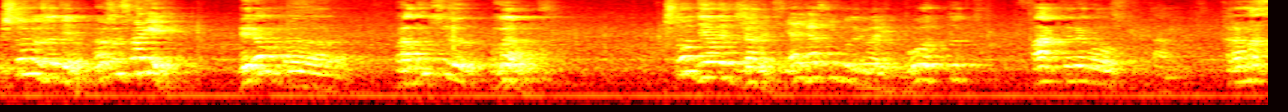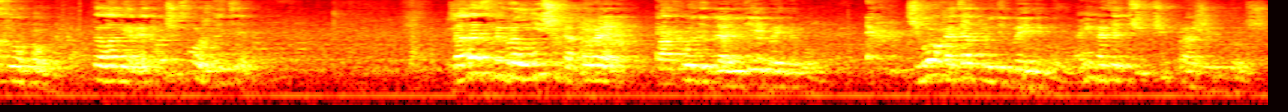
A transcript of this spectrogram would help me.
Что нужно делать? Нужно смотреть. Берем э, продукцию wellness. Что делает Жанет? Я сейчас не буду говорить. Вот тут факторы роста, там, хромосомы, теломеры. Это очень сложная тема. Jeunesse выбрал нишу, которая подходит для людей бэйби. Чего хотят люди бэйби? Они хотят чуть-чуть прожить дольше.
